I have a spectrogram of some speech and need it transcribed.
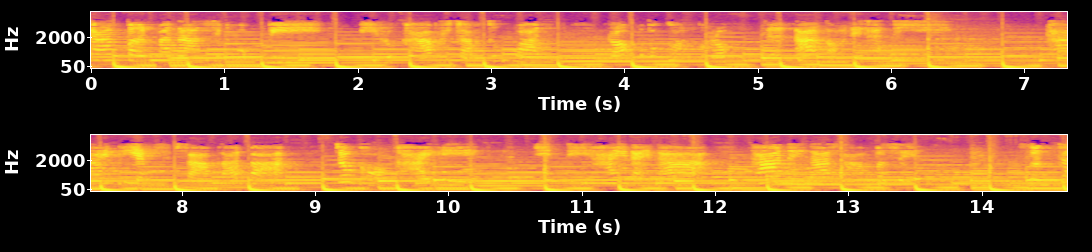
การเปิดมานาน 16 ปี มีลูกค้าประจำทุกวันพร้อมอุปกรณ์ครบเดินหน้าต่อได้ทันทีขายเพียง 13 ล้านบาท เจ้าของขายเอง ยินดีให้ในายหน้า ค่าในหน้า 3%สนใจ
